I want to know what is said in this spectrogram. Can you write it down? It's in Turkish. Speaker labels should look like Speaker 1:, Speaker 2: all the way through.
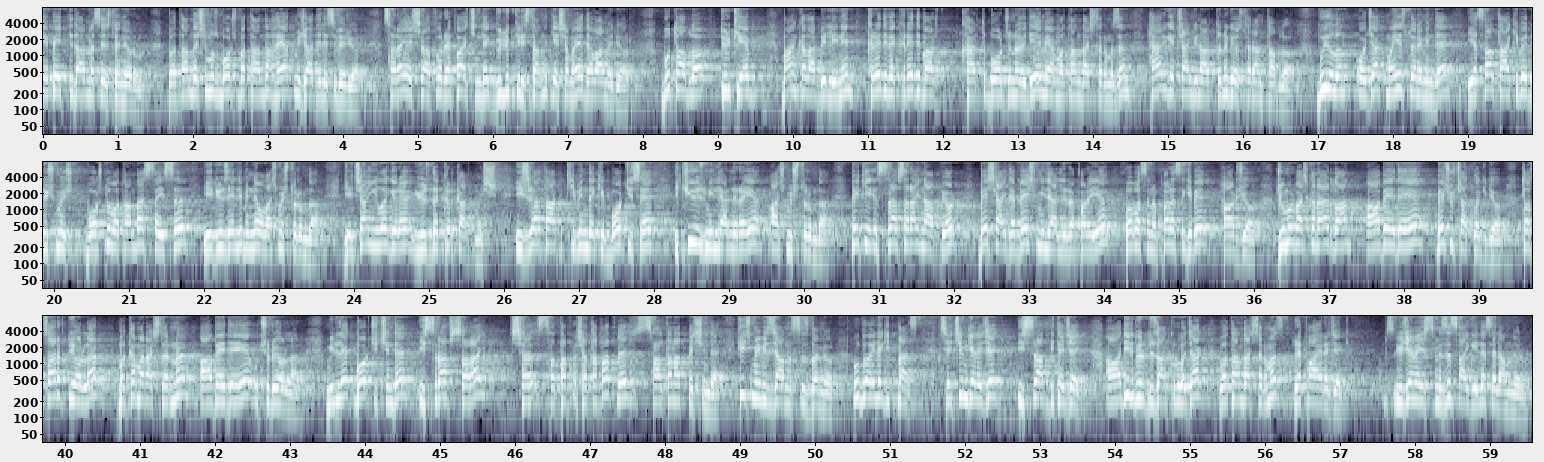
Speaker 1: AKP iktidarına sesleniyorum. Vatandaşımız borç batağında hayat mücadelesi veriyor. Saray eşrafı refah içinde güllük gülistanlık yaşamaya devam ediyor. Bu tablo Türkiye Bankalar Birliği'nin kredi ve kredi bar- kartı borcunu ödeyemeyen vatandaşlarımızın her geçen gün arttığını gösteren tablo. Bu yılın Ocak-Mayıs döneminde yasal takibe düşmüş borçlu vatandaş sayısı 750 bine ulaşmış durumda. Geçen yıla göre yüzde 40 artmış. İcra takibindeki borç ise 200 milyar lirayı aşmış durumda. Peki ısraf saray ne yapıyor? 5 ayda 5 milyar lira parayı babasının parası gibi harcıyor. Cumhurbaşkanı Erdoğan ABD'ye 5 uçakla gidiyor. Tasarruf diyorlar makam araçlarını ABD'ye uçuruyorlar. Millet borç içinde israf saray şatafat ve saltanat peşinde. Hiç mi vicdanınız sızlamıyor? Bu böyle gitmez. Seçim gelecek, israf bitecek. Adil bir düzen kurulacak, vatandaşlarımız refah erecek. Yüce Meclisimizi saygıyla selamlıyorum.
